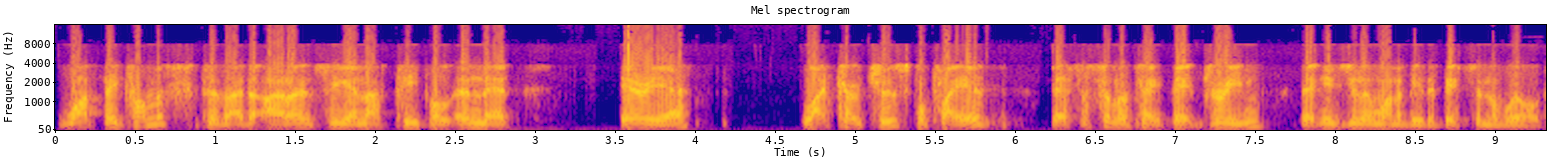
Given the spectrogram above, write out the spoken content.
what they promise because I, I don't see enough people in that area, like coaches for players, that facilitate that dream that New Zealand want to be the best in the world.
